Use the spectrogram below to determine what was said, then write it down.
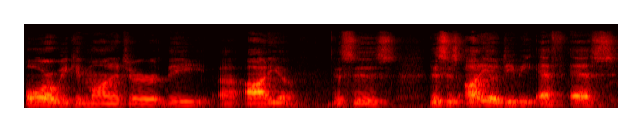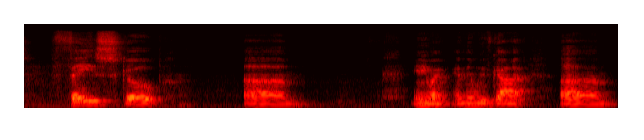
or we can monitor the uh, audio. This is this is Audio DBFS phase scope. Um, anyway, and then we've got um,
